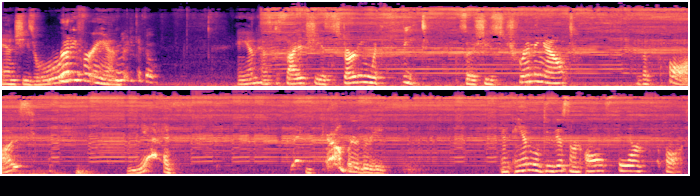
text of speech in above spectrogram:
and she's ready for Anne. Ready to go. Anne has decided she is starting with feet. So she's trimming out the paws. Yes. Good girl, Burberry. And Anne will do this on all four paws.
